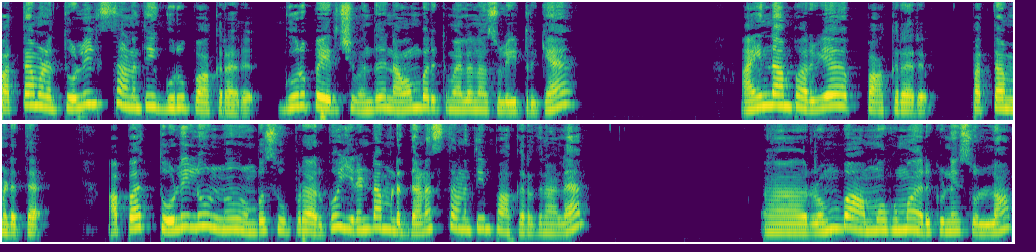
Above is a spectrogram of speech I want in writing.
பத்தாம் இடம் தொழில் ஸ்தானத்தையும் குரு பார்க்குறாரு. குரு பயிற்சி வந்து நவம்பருக்கு மேலே நான் சொல்லிட்டு இருக்கேன். ஐந்தாம் பார்வையை பார்க்குறாரு பத்தாம் இடத்தை. அப்போ தொழிலும் இன்னும் ரொம்ப சூப்பராக இருக்கும். இரண்டாம் இட தனஸ்தானத்தையும் பார்க்கறதுனால ரொம்ப அமோகமாக இருக்குன்னே சொல்லலாம்.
